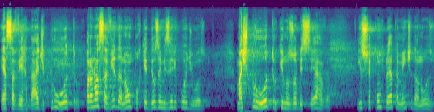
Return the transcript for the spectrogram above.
essa verdade para o outro. Para a nossa vida, não, porque Deus é misericordioso. Mas para o outro que nos observa, isso é completamente danoso.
